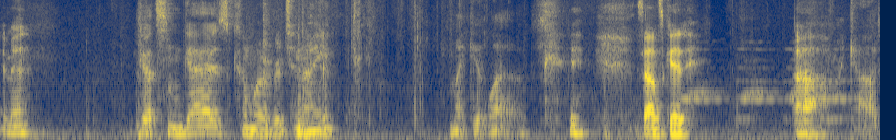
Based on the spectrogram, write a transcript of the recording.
Hey, man. Got some guys come over tonight. Might get loud. Sounds good. Oh my god.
